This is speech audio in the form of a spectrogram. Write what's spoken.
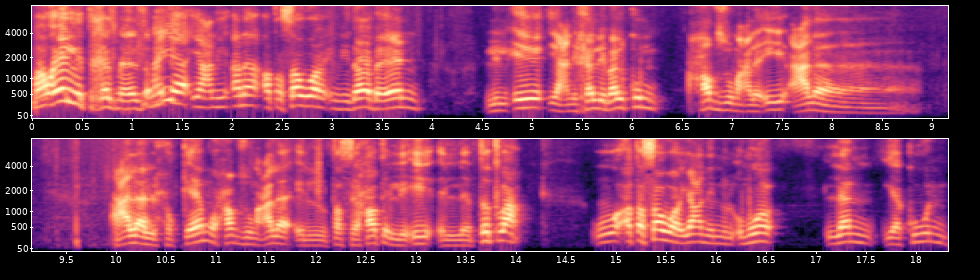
ما هو إيه اللي اتخاذ ما يلزم؟ هي يعني أنا أتصور إن ده بيان للإيه يعني خلي بالكم حافظوا على إيه؟ على على الحكام وحافظوا على التصريحات اللي إيه؟ اللي بتطلع. وأتصور يعني إن الأمور لن يكون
